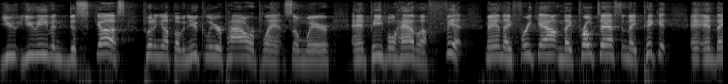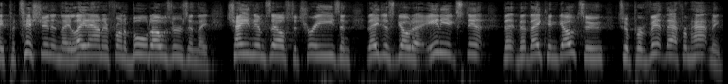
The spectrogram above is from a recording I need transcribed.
You, you even discuss putting up a nuclear power plant somewhere, and people have a fit man, they freak out and they protest and they picket and, and, they petition and they lay down in front of bulldozers and they chain themselves to trees and they just go to any extent that, that they can go to to prevent that from happening.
